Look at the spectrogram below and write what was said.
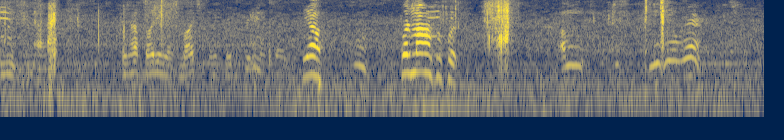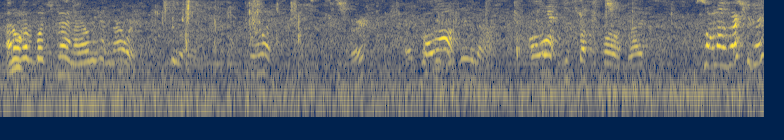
That's all you need. They're not budding as much, but it's pretty much like. Yo. Go to my house real quick. I'm just meet me over there. I don't have a bunch of time. I only have an hour. Hold on. Hold on. Just fucking fall off, right? Call my work today.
